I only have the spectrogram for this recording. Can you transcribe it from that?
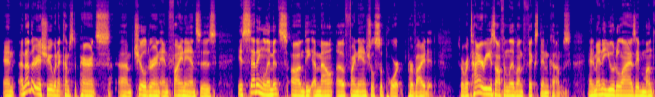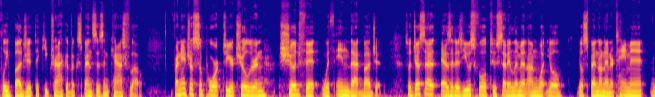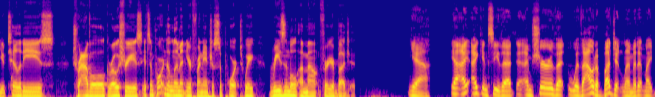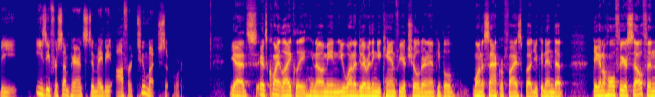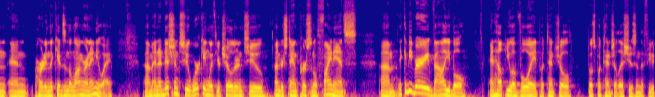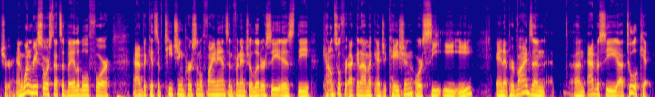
And another issue when it comes to parents, um, children, and finances is setting limits on the amount of financial support provided. So, retirees often live on fixed incomes, and many utilize a monthly budget to keep track of expenses and cash flow. Financial support to your children should fit within that budget. So, just as it is useful to set a limit on what you'll you'll spend on entertainment, utilities, travel, groceries, it's important to limit your financial support to a reasonable amount for your budget. Yeah. Yeah, I, I can see that. I'm sure that without a budget limit, it might be easy for some parents to maybe offer too much support. Yeah, it's it's quite likely. You know, I mean, you want to do everything you can for your children, and people want to sacrifice, but you could end up digging a hole for yourself and and hurting the kids in the long run anyway. Um, in addition to working with your children to understand personal finance, um, it can be very valuable and help you avoid potential those potential issues in the future. And one resource that's available for advocates of teaching personal finance and financial literacy is the Council for Economic Education, or CEE, and it provides an, an advocacy uh, toolkit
